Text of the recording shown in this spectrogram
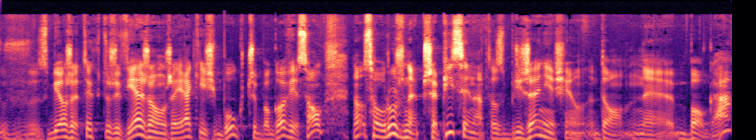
w zbiorze tych, którzy wierzą, że jakiś Bóg czy bogowie są, no, są różne przepisy na to zbliżenie się do y, Boga.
